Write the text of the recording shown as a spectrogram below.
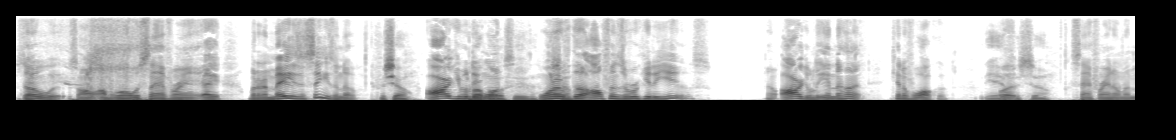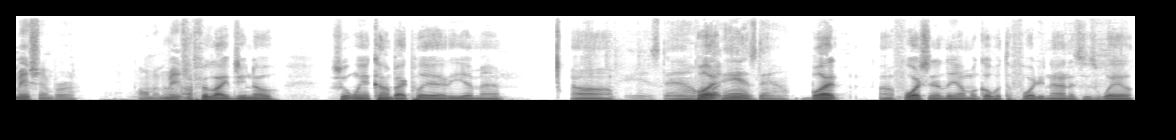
It's over with. So I'm, I'm going with San Fran. Hey, but an amazing season though. For sure. Arguably Pro one, season. one of sure. the offensive rookie of the years. You know, arguably in the hunt, Kenneth Walker. Yeah, but- for sure. San Fran on a mission, bro. On a mission. I feel like Geno should win comeback player of the year, man. Um, Hands down. But- hands down. but unfortunately, I'm gonna go with the 49ers as well.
